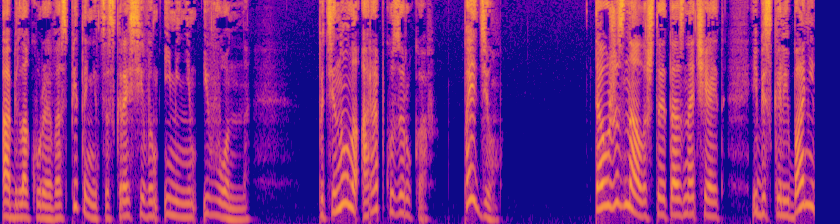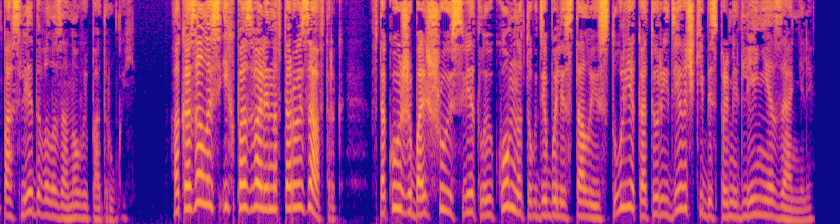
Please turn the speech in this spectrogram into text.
А белокурая воспитанница с красивым именем Ивонна потянула арабку за рукав. «Пойдем». Та уже знала, что это означает, и без колебаний последовала за новой подругой. Оказалось, их позвали на второй завтрак, в такую же большую светлую комнату, где были столы и стулья, которые девочки без промедления заняли.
